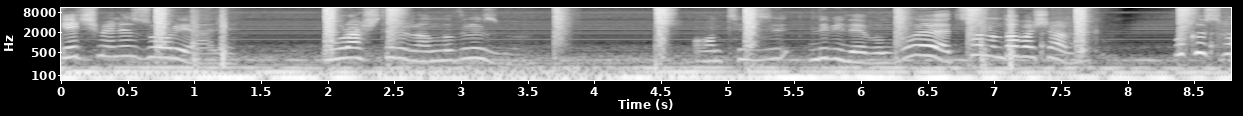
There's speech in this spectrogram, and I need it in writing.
Geçmeniz zor yani. Uğraştırır anladınız mı? Fantezili bir level bu. Evet sonunda başardık. Bu kısmı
